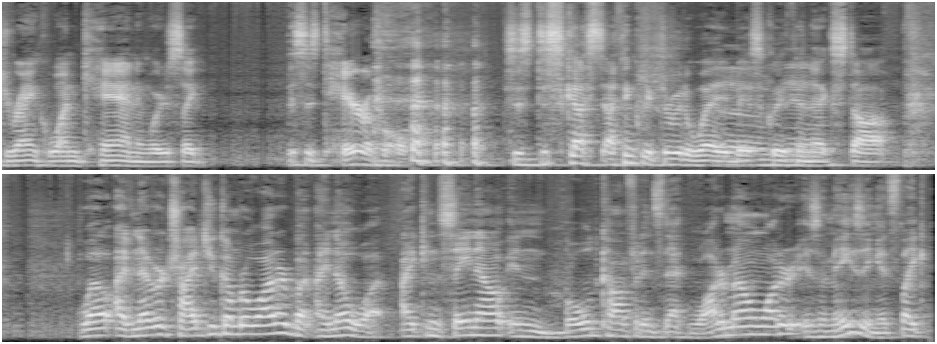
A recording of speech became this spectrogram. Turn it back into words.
drank one can, and we're just like, "This is terrible. this is disgusting." I think we threw it away oh, basically at the next stop. Well, I've never tried cucumber water, but I know what I can say now in bold confidence that watermelon water is amazing. It's like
